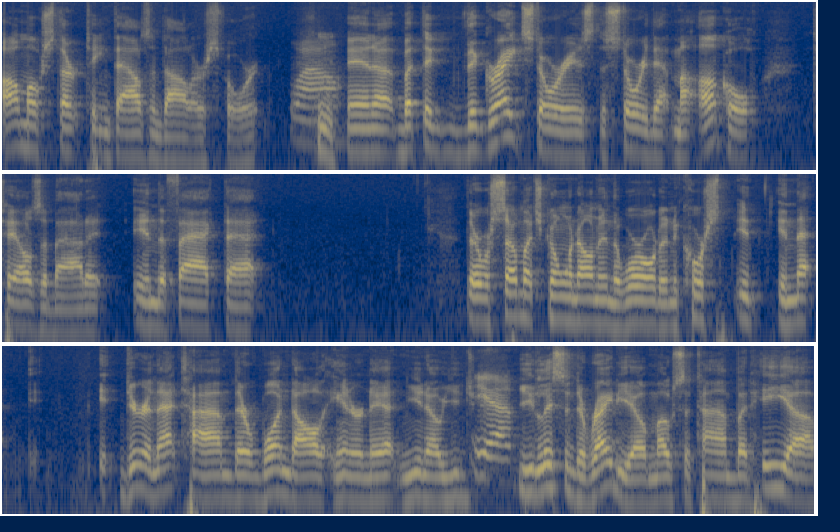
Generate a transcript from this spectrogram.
almost $13,000 for it. Wow. And uh, but the the great story is the story that my uncle tells about it in the fact that there was so much going on in the world, and of course, it, in that it, during that time there wasn't all the internet, and you know you Yeah. you listen to radio most of the time. But he uh,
